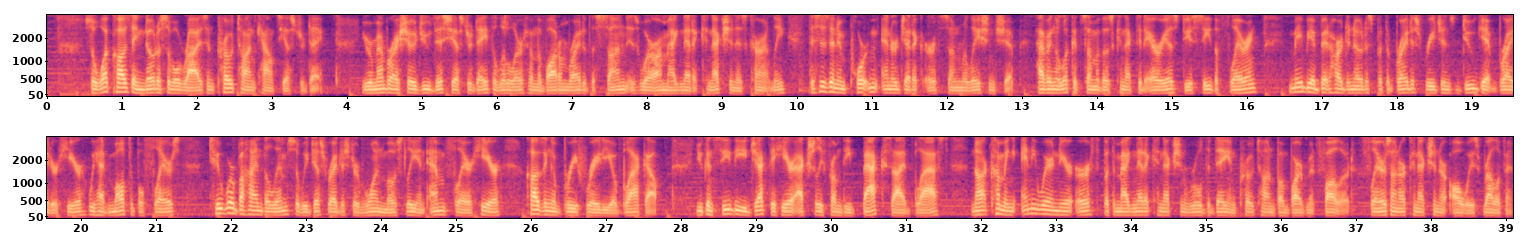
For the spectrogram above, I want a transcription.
So what caused a noticeable rise in proton counts yesterday? You remember I showed you this yesterday, the little earth on the bottom right of the sun is where our magnetic connection is currently. This is an important energetic Earth-Sun relationship. Having a look at some of those connected areas, do you see the flaring? Maybe a bit hard to notice, but the brightest regions do get brighter here. We had multiple flares. Two were behind the limb, so we just registered one mostly, an M flare here, causing a brief radio blackout. You can see the ejecta here actually from the backside blast, not coming anywhere near Earth, but the magnetic connection ruled the day and proton bombardment followed. Flares on our connection are always relevant.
